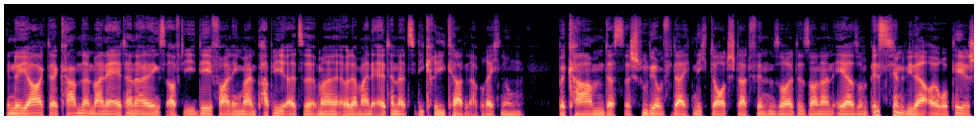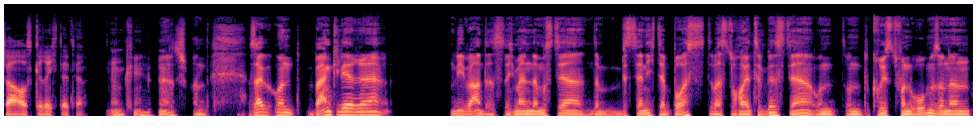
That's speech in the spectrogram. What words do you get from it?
in New York. Da kamen dann meine Eltern allerdings auf die Idee, vor allen Dingen mein Papi, als er immer, oder meine Eltern, als sie die Kreditkartenabrechnungen bekam, dass das Studium vielleicht nicht dort stattfinden sollte, sondern eher so ein bisschen wieder europäischer ausgerichtet. Ja. Okay, ja, spannend. Sag, und Banklehre, wie war das? Ich meine, da musst du ja, da bist ja nicht der Boss, was du heute bist, ja, und, und grüßt von oben, sondern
